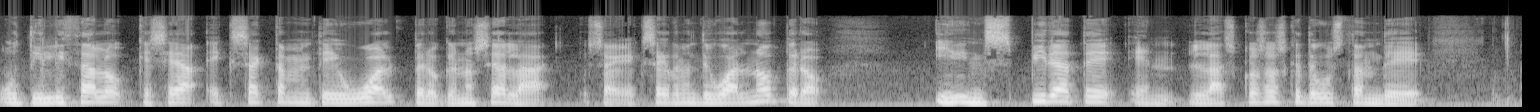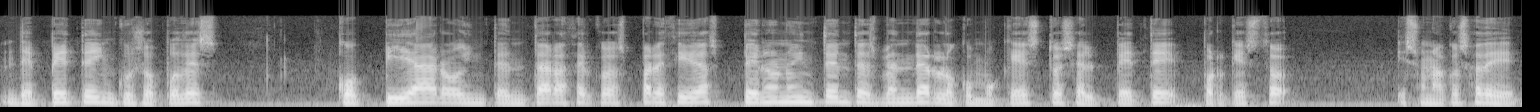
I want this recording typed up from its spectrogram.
utilízalo que sea exactamente igual, pero que no sea la... O sea, exactamente igual no, pero inspírate en las cosas que te gustan de, de PT, incluso puedes copiar o intentar hacer cosas parecidas, pero no intentes venderlo como que esto es el PT, porque esto es una cosa de,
